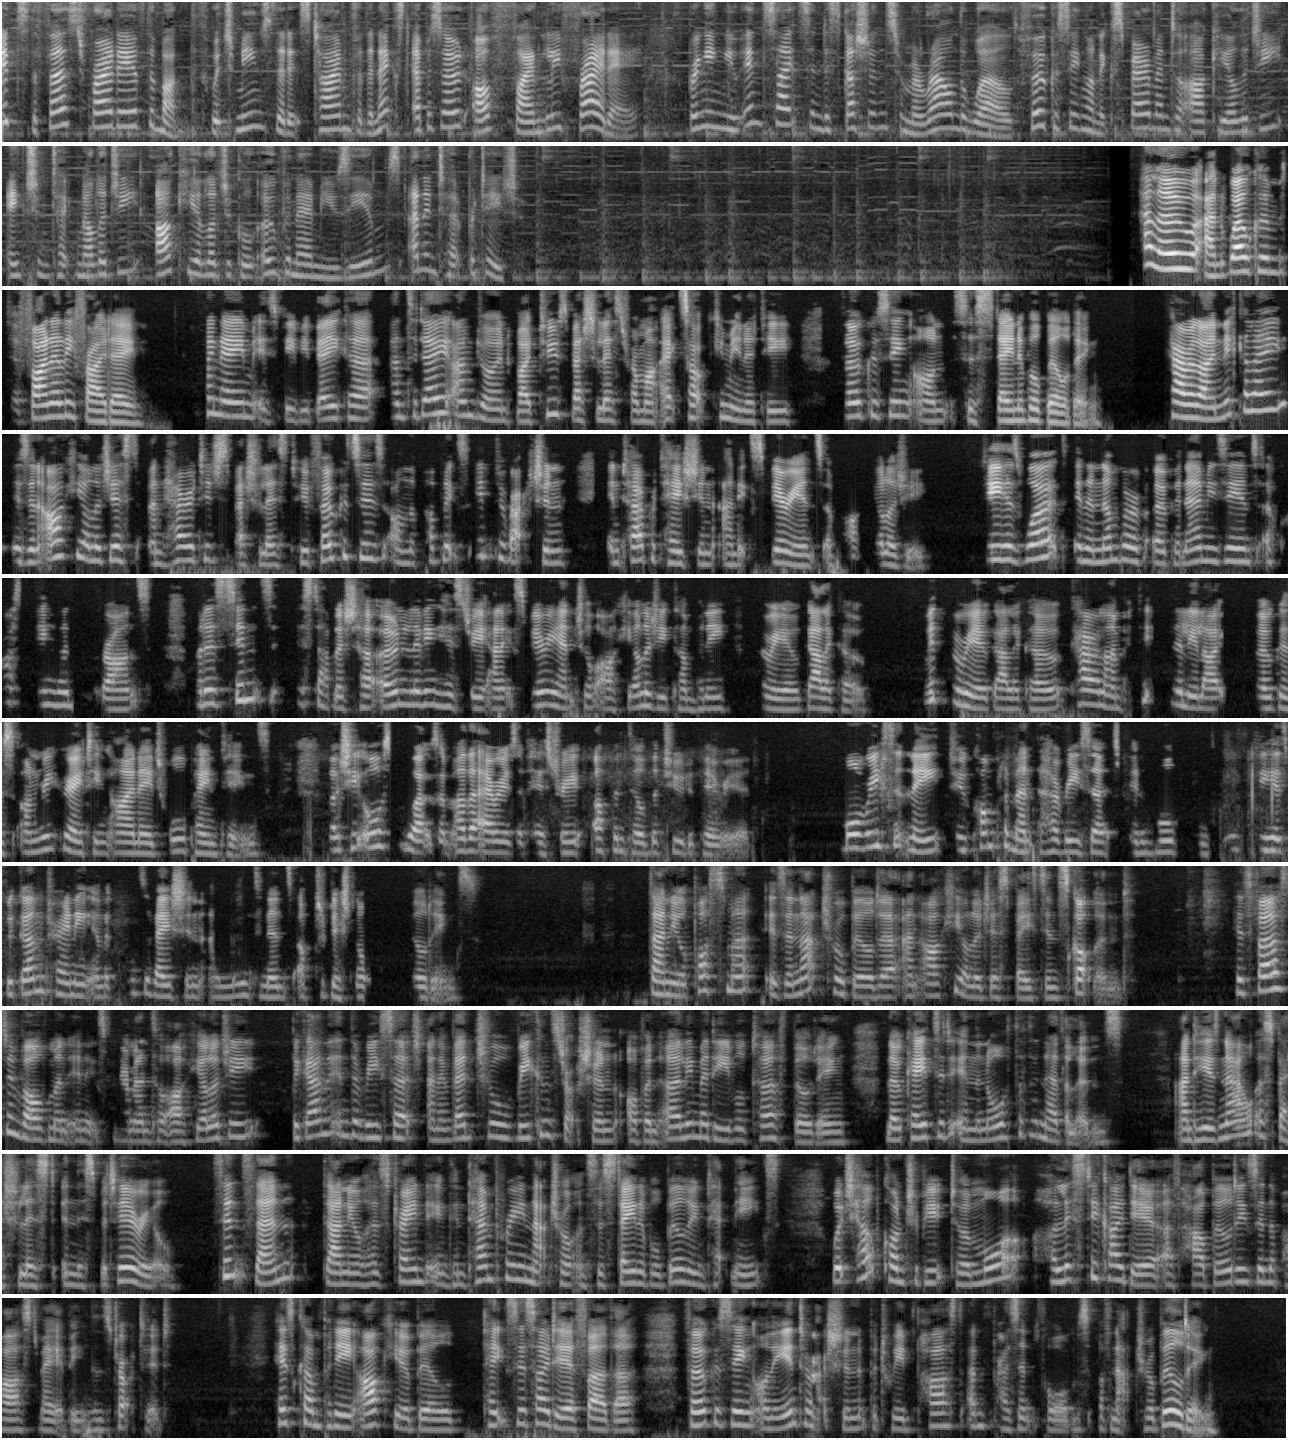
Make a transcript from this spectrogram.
It's the first Friday of the month, which means that it's time for the next episode of Finally Friday, bringing you insights and discussions from around the world, focusing on experimental archaeology, ancient technology, archaeological open air museums, and interpretation. Hello, and welcome to Finally Friday. My name is Phoebe Baker, and today I'm joined by two specialists from our EXARC community focusing on sustainable building. Caroline Nicolay is an archaeologist and heritage specialist who focuses on the public's interaction, interpretation, and experience of archaeology. She has worked in a number of open air museums across England and France, but has since established her own living history and experiential archaeology company, Pario Gallico. With Pario Gallico, Caroline particularly likes to focus on recreating Iron Age wall paintings, but she also works on other areas of history up until the Tudor period. More recently, to complement her research in wall painting, she has begun training in the conservation and maintenance of traditional buildings. Daniel Postma is a natural builder and archaeologist based in Scotland. His first involvement in experimental archaeology began in the research and eventual reconstruction of an early medieval turf building located in the north of the Netherlands, and he is now a specialist in this material. Since then, Daniel has trained in contemporary natural and sustainable building techniques which help contribute to a more holistic idea of how buildings in the past may have been constructed. His company, ArchaeoBuild, takes this idea further, focusing on the interaction between past and present forms of natural building.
